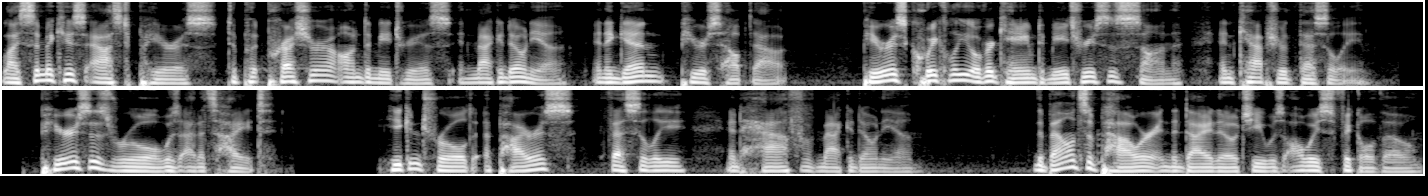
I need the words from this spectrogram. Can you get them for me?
Lysimachus asked Pyrrhus to put pressure on Demetrius in Macedonia, and again Pyrrhus helped out. Pyrrhus quickly overcame Demetrius's son and captured Thessaly. Pyrrhus's rule was at its height. He controlled Epirus, Thessaly, and half of Macedonia. The balance of power in the Diadochi was always fickle, though.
